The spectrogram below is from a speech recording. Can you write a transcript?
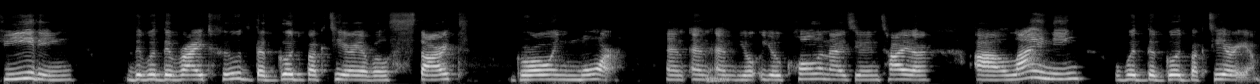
feeding the, with the right food, the good bacteria will start growing more and and mm. and you you colonize your entire uh, lining with the good bacteria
